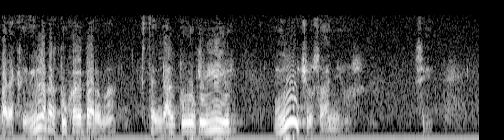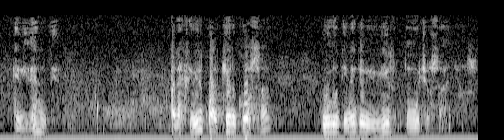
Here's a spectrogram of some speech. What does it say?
para escribir la cartuja de Parma, Stendhal tuvo que vivir muchos años. ¿Sí? Evidente. Para escribir cualquier cosa, uno tiene que vivir muchos años.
